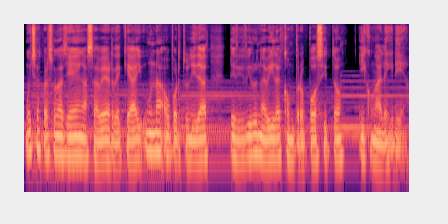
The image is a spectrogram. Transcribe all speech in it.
Muchas personas lleguen a saber de que hay una oportunidad de vivir una vida con propósito y con alegría.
